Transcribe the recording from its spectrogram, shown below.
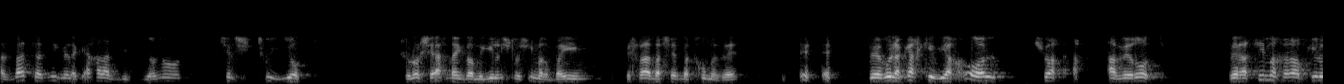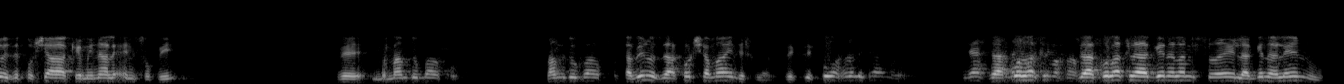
אז בא צדיק ולקח עליו ביזיונות של שטויות, שהוא לא שייך בהם כבר מגיל 30-40, בכלל בשב בתחום הזה, והוא לקח כביכול עבירות, ורצים אחריו כאילו איזה פושע קרימינל אינסופי, ומה מדובר פה? מה מדובר פה? תבינו, זה הכל שמיים בכלל, זה סיפור אחר לגמרי. זה הכל, רק, זה הכל רק להגן על עם ישראל, להגן עלינו.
